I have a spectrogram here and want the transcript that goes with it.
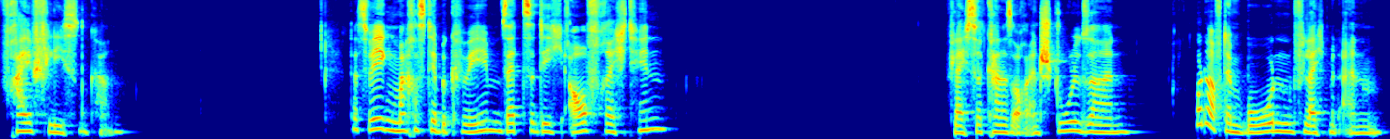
frei fließen kann. Deswegen mach es dir bequem, setze dich aufrecht hin. Vielleicht kann es auch ein Stuhl sein oder auf dem Boden, vielleicht mit einem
